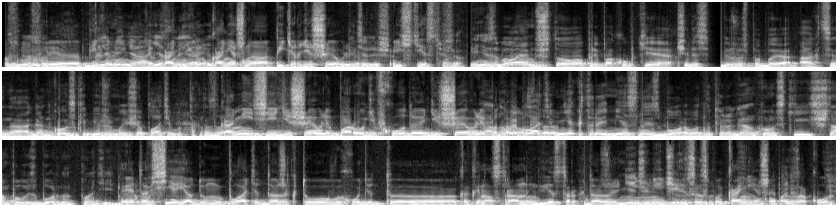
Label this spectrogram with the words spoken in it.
В смысле, Питер, для меня. Питер, конечно, ну, конечно, Питер дешевле. Питер дешевле. Естественно. Все. И не забываем, что при покупке через биржу СПБ акций на гонконгской бирже мы еще платим так называемые... Комиссии дешевле, пороги входа дешевле. Да, но мы платим что... некоторые местные сборы. Вот, например, гонконгский штамповый сбор надо платить. Да? Это все, я думаю, платят, даже кто выходит э, как иностранный инвестор, даже не, не через, не через СПБ. Конечно, это Понятно. закон.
